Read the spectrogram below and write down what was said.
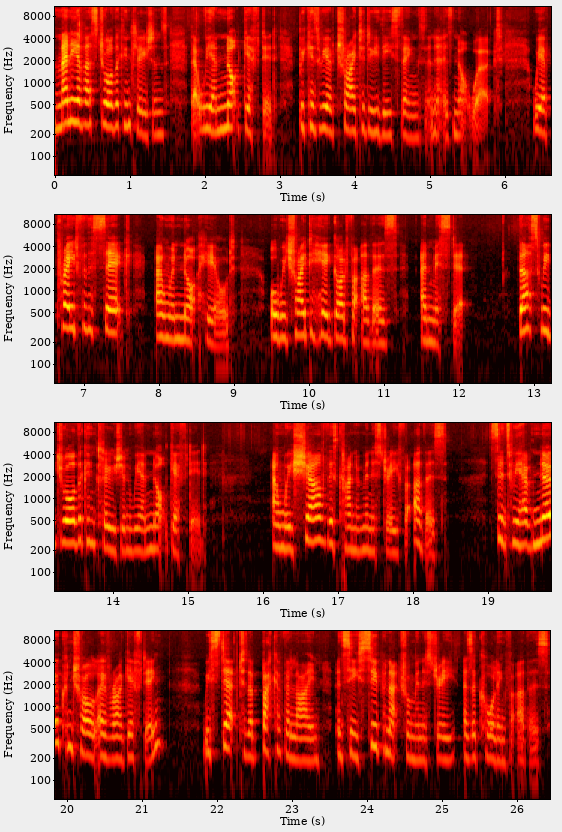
Many of us draw the conclusions that we are not gifted because we have tried to do these things and it has not worked. We have prayed for the sick and we're not healed, or we tried to hear God for others and missed it. Thus, we draw the conclusion we are not gifted, and we shelve this kind of ministry for others. Since we have no control over our gifting, we step to the back of the line and see supernatural ministry as a calling for others.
